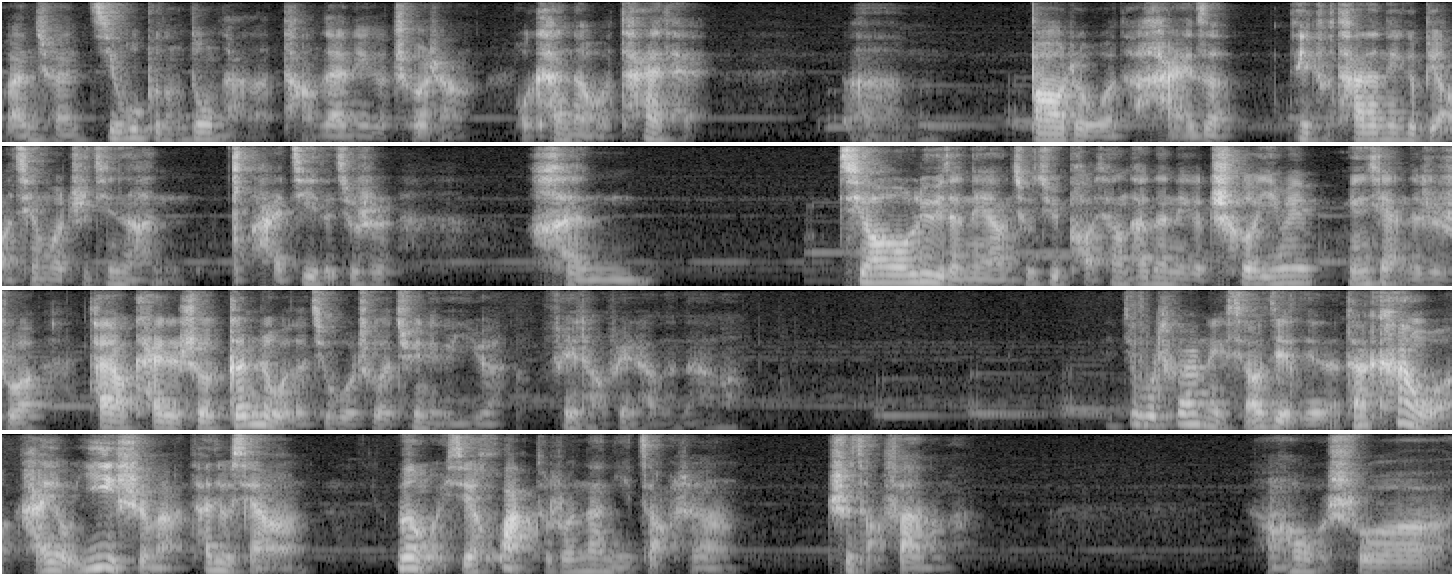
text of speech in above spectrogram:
完全几乎不能动弹了，躺在那个车上。我看到我太太，嗯，抱着我的孩子，那种她的那个表情，我至今很还记得，就是很焦虑的那样，就去跑向他的那个车，因为明显的是说他要开着车跟着我的救护车去那个医院，非常非常的难忘。救护车上那个小姐姐呢，她看我还有意识嘛，她就想问我一些话，她说：“那你早上吃早饭了吗？”然后我说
